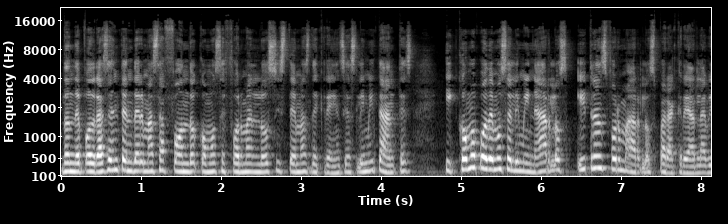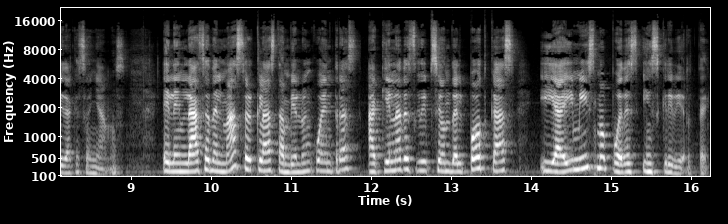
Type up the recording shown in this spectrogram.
donde podrás entender más a fondo cómo se forman los sistemas de creencias limitantes y cómo podemos eliminarlos y transformarlos para crear la vida que soñamos. El enlace del masterclass también lo encuentras aquí en la descripción del podcast y ahí mismo puedes inscribirte.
